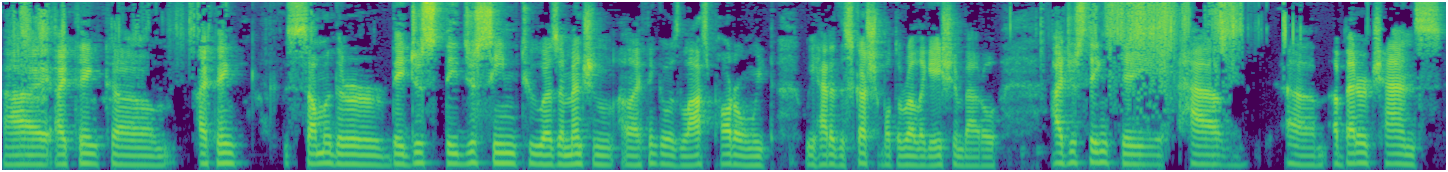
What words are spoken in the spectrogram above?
I I think um, I think some of their they just they just seem to, as I mentioned, I think it was last part when we we had a discussion about the relegation battle. I just think they have um, a better chance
